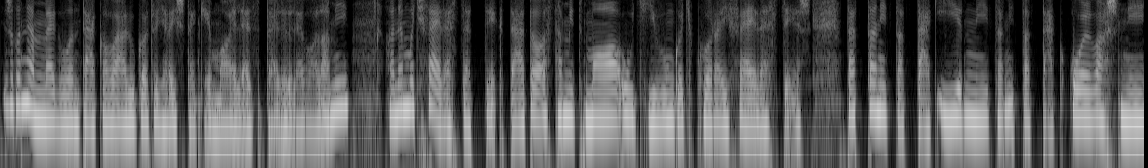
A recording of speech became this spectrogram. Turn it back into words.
és akkor nem megvonták a vállukat, hogyha istenként majd lesz belőle valami, hanem hogy fejlesztett fejlesztették, tehát azt, amit ma úgy hívunk, hogy korai fejlesztés. Tehát tanítatták írni, tanítatták olvasni,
